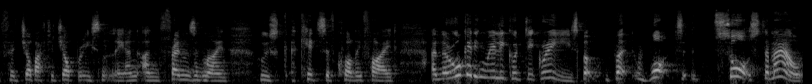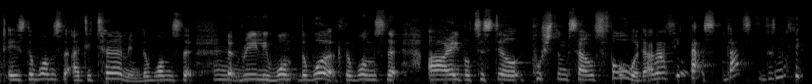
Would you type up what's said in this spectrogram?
for job after job recently and, and friends of mine whose kids have qualified and they're all getting really good degrees but, but what sorts them out is the ones that are determined, the ones that, mm. that really want the work, the ones that are able to still push themselves forward. And I think that's, that's there's nothing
